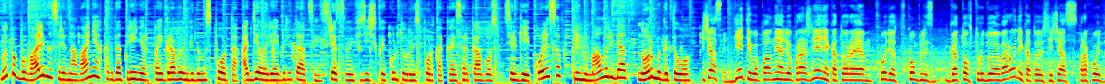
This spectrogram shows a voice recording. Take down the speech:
Мы побывали на соревнованиях, когда тренер по игровым видам спорта отдела реабилитации средствами физической культуры и спорта КСРК ВОЗ Сергей Колесов принимал у ребят нормы ГТО. Сейчас дети выполняли упражнения, которые входят в комплекс «Готов к трудообороне», который сейчас проходит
